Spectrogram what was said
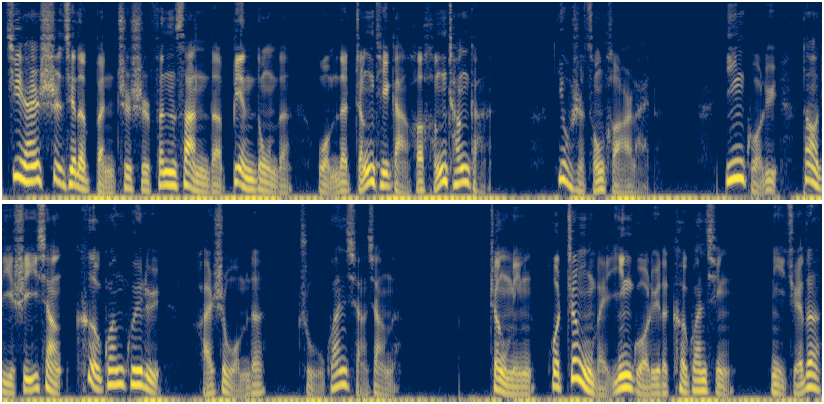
既然世界的本质是分散的、变动的，我们的整体感和恒常感又是从何而来的？因果律到底是一项客观规律，还是我们的主观想象呢？证明或证伪因果律的客观性，你觉得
